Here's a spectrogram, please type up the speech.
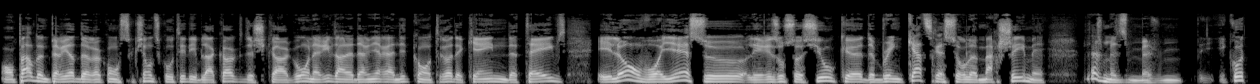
on parle d'une période de reconstruction du côté des Blackhawks de Chicago. On arrive dans la dernière année contrat de Kane, de Taves. Et là, on voyait sur les réseaux sociaux que The Bring Cat serait sur le marché, mais là, je me dis, écoute,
